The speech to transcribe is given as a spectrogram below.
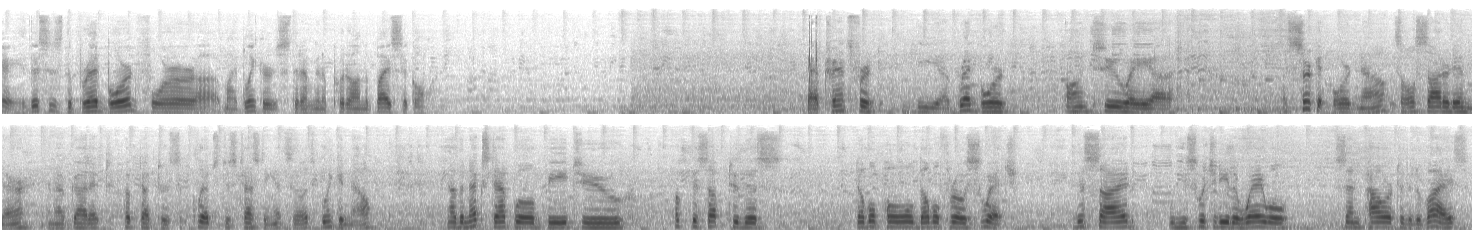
Okay, this is the breadboard for uh, my blinkers that I'm going to put on the bicycle. I've transferred the uh, breadboard onto a, uh, a circuit board now. It's all soldered in there and I've got it hooked up to some clips just testing it so it's blinking now. Now the next step will be to hook this up to this double pole, double throw switch. This side, when you switch it either way, will send power to the device,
